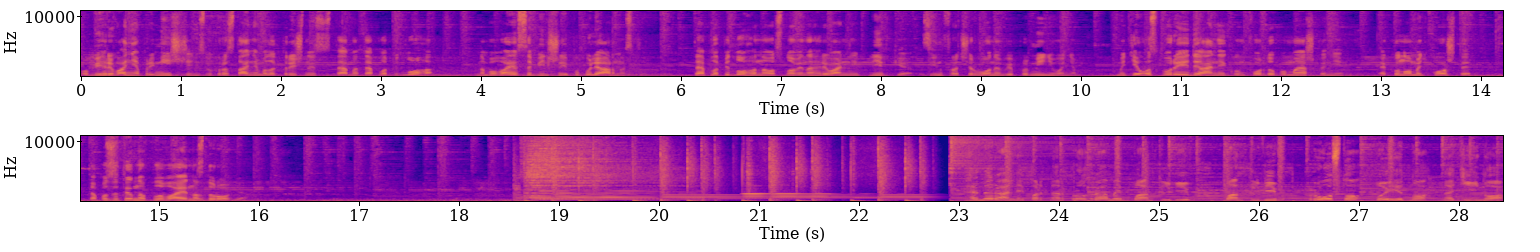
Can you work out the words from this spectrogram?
обігрівання приміщень з використанням електричної системи тепла підлога набуває все більшої популярності. Тепла підлога на основі нагрівальної плівки з інфрачервоним випромінюванням миттєво створює ідеальний комфорт у помешканні, економить кошти та позитивно впливає на здоров'я. Генеральний партнер програми Банк Львів. Банк Львів просто, вигідно, надійно.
